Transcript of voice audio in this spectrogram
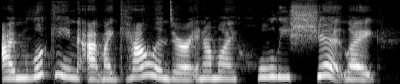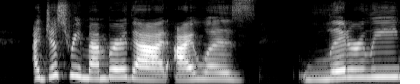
I'm looking at my calendar and I'm like, holy shit. Like, I just remember that I was literally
